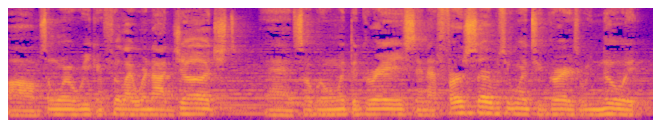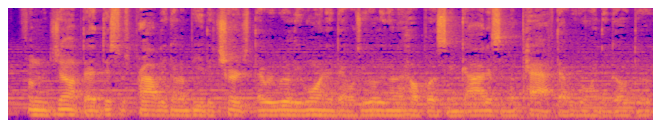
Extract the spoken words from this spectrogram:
um, somewhere where we can feel like we're not judged. And so when we went to Grace, and that first service we went to Grace, we knew it from the jump that this was probably going to be the church that we really wanted, that was really going to help us and guide us in the path that we wanted to go through.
